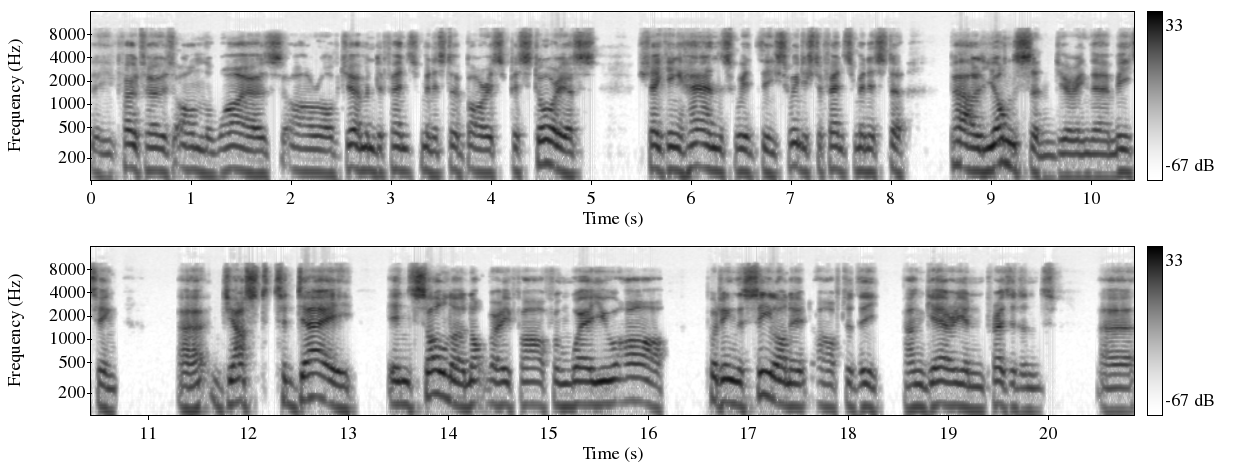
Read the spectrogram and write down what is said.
the photos on the wires are of German Defense Minister Boris Pistorius shaking hands with the Swedish Defense Minister Pål Jonson during their meeting uh, just today in Solna, not very far from where you are putting the seal on it after the Hungarian president uh,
